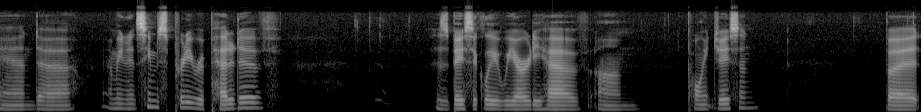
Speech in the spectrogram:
and uh, I mean, it seems pretty repetitive. Is basically we already have um, point JSON, but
